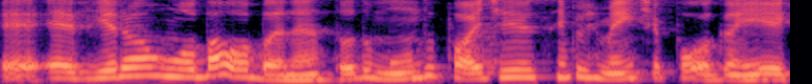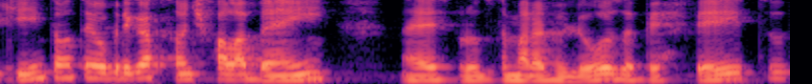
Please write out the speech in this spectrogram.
é, é, vira um oba-oba, né? Todo mundo pode simplesmente, pô, ganhei aqui, então tem a obrigação de falar bem, né? Esse produto é maravilhoso, é perfeito,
